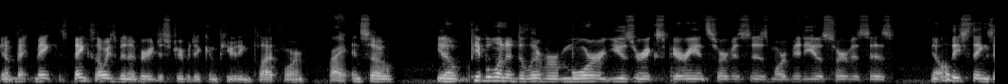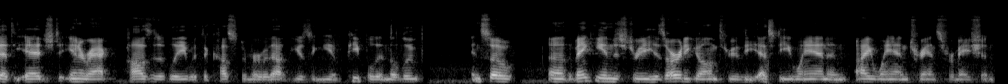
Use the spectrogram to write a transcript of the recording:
you know, banks. Banks always been a very distributed computing platform, right? And so, you know, people want to deliver more user experience services, more video services. You know, all these things at the edge to interact positively with the customer without using you know, people in the loop. And so, uh, the banking industry has already gone through the SD WAN and IWAN transformation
